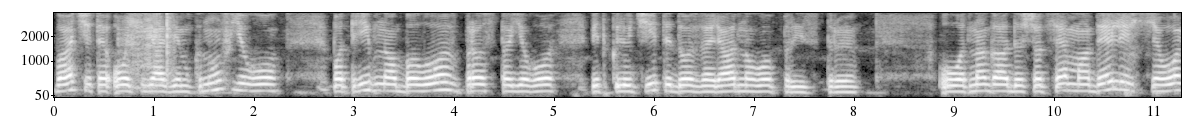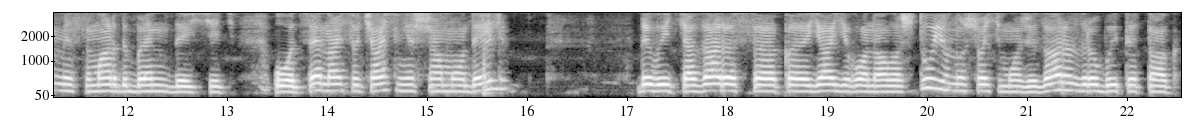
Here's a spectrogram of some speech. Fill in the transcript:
Бачите, ось я вімкнув його. Потрібно було просто його підключити до зарядного пристрою. От, нагадую, що це моделі Xiaomi Smart Band 10. От, це найсучасніша модель. Дивіться, зараз е, я його налаштую, ну щось може зараз зробити так.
